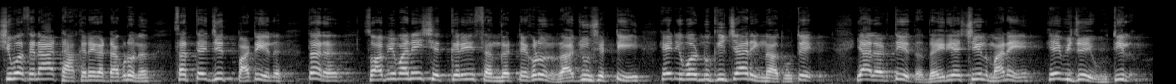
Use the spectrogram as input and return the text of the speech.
शिवसेना ठाकरे गटाकडून सत्यजित पाटील तर स्वाभिमानी शेतकरी संघटनेकडून राजू शेट्टी हे निवडणुकीच्या रिंगणात होते. या लढतीत धैर्यशील माने हे विजयी होतील.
